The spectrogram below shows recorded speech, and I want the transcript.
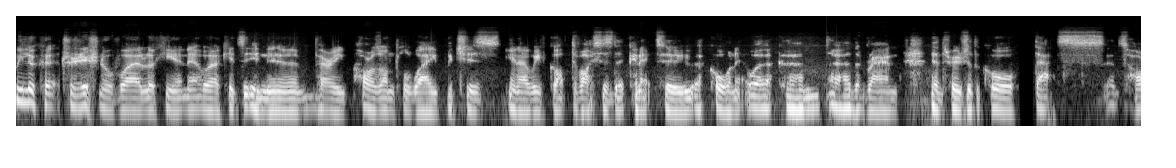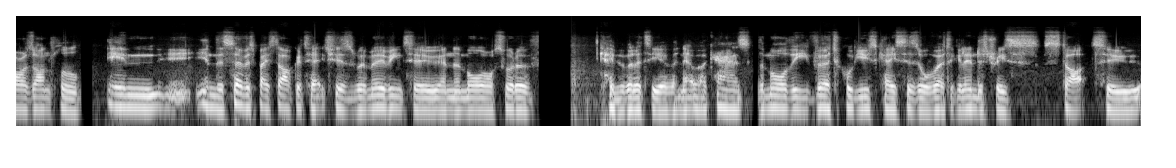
we look at traditional way of looking at network, it's in a very horizontal way, which is you know we've got devices that connect to a core network um, uh, that ran then through to the core. That's that's horizontal. In in the service-based architectures we're moving to, and the more sort of capability of a network has, the more the vertical use cases or vertical industries start to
